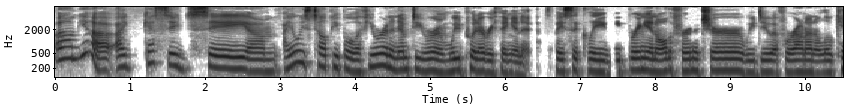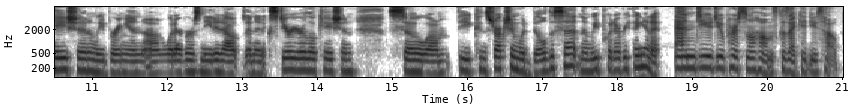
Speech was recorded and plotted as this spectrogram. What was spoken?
Um, yeah, I guess I'd say um, I always tell people if you were in an empty room, we'd put everything in it. Basically, we bring in all the furniture. We do if we're out on a location, we bring in um, whatever's needed out in an exterior location. So um, the construction would build the set, and then we'd put everything in it. And do you do personal homes? Because I could use help.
